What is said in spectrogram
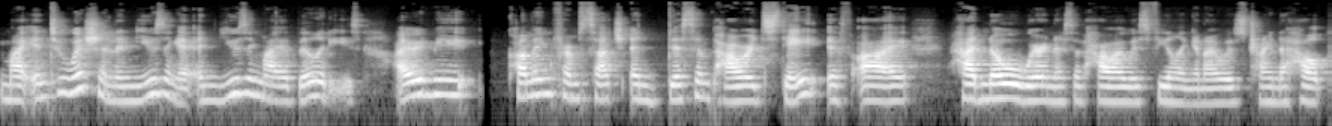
my intuition and using it and using my abilities. I would be coming from such a disempowered state if I had no awareness of how I was feeling and I was trying to help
